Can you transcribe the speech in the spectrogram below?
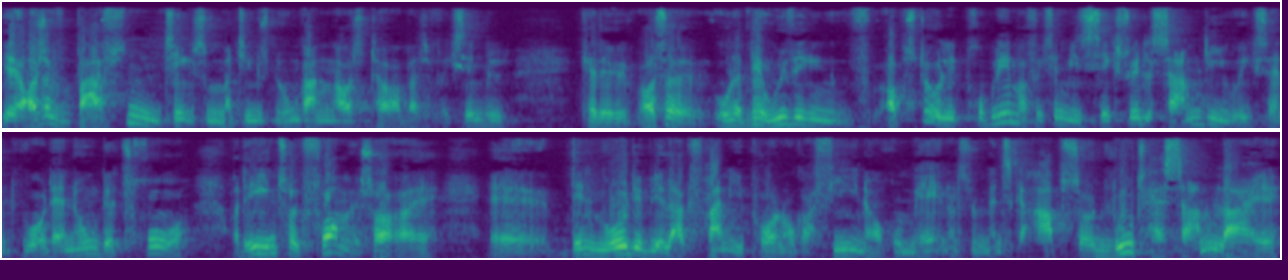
ja, også bare sådan en ting, som Martinus nogle gange også tager op, altså for eksempel, kan det også under den her udvikling opstå lidt problemer, for eksempel i et seksuelt samliv, ikke sandt? hvor der er nogen, der tror, og det indtryk får man så af, af den måde, det bliver lagt frem i pornografien og romaner, så man skal absolut have samleje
